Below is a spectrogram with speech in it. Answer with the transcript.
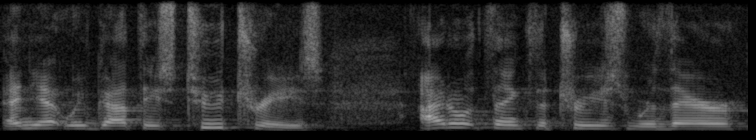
And yet we've got these two trees. I don't think the trees were there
